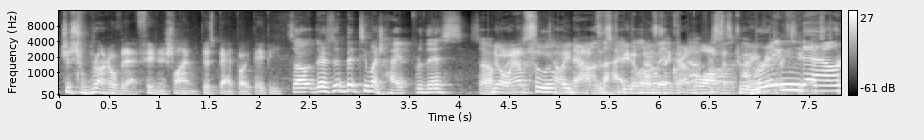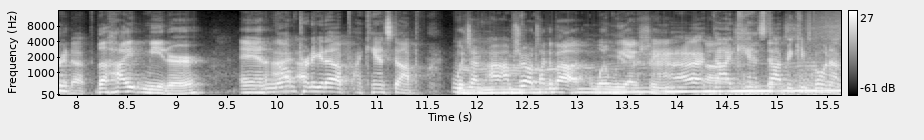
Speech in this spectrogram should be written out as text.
just run over that finish line with this bad boy, baby. So there's a bit too much hype for this. So I'm No, gonna just absolutely tone not. down This could be hype the a little most bit. incredible office tour you've ever Let's Bring let's turn it down up. the hype meter, and I'm turning it up. I can't stop. Which I'm, I'm sure I'll talk about when we actually. Uh, no, I can't stop. It keeps going up.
